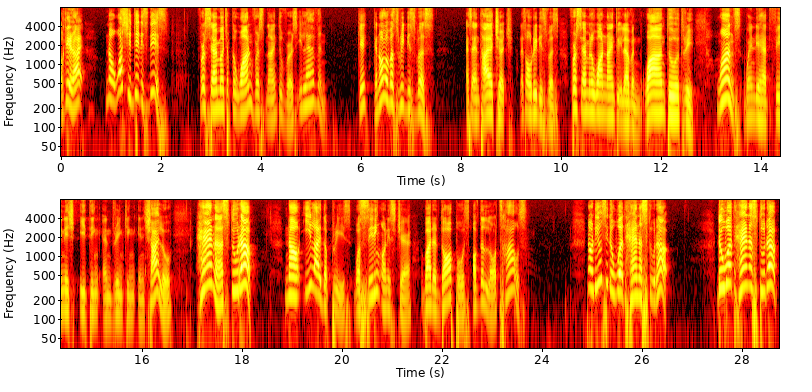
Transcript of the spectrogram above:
Okay, right? Now, what she did is this. First Samuel chapter 1, verse 9 to verse 11. Okay? Can all of us read this verse? As an entire church. Let's all read this verse. First Samuel 1, 9 to 11. 1, 2, 3. Once, when they had finished eating and drinking in Shiloh, Hannah stood up. Now, Eli the priest was sitting on his chair by the doorpost of the Lord's house. Now, do you see the word Hannah stood up? The word Hannah stood up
